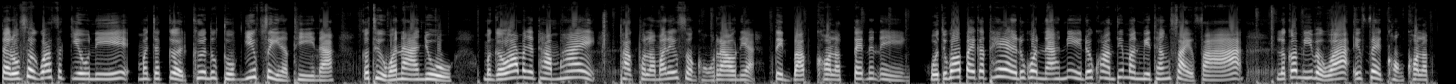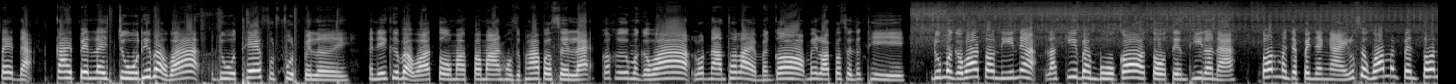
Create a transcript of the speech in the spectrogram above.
แต่รู้สึกว่าสกิลนี้มันจะเกิดขึ้นทุกๆ 24 นาทีนะ ก็ถือว่านานอยู่ เหมือนกับว่ามันจะทำให้ผักผลไม้ในส่วนของเราเนี่ย ติดบัฟคอลลัปเต็ดนั่นเอง โหจะว่าไปกระเท่เลยทุกคนนะนี่ด้วยความที่มันมีทั้งสายฟ้า แล้วก็มีแบบว่าเอฟเฟกต์ของคอลลัปเต็ดอะกลายเป็นไลจูที่แบบว่าดูเท่ฝุดๆไปเลย อันนี้คือแบบว่าโตมาประมาณ 65%แล้ว ก็คือเหมือนกับว่าลดน้ำเท่าไหร่มันก็ไม่ร้อยเปอร์เซ็นต์สักที ดูเหมือนกับว่าตอนนี้เนี่ยลัคกี้แบมบูก็โตเต็มที่แล้วนะ ต้นมันจะเป็นยังไง รู้สึกว่ามันเป็นต้น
